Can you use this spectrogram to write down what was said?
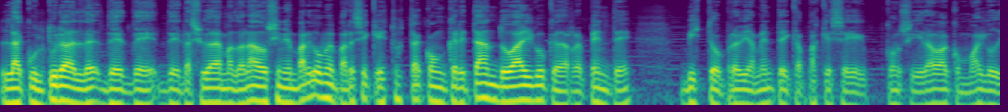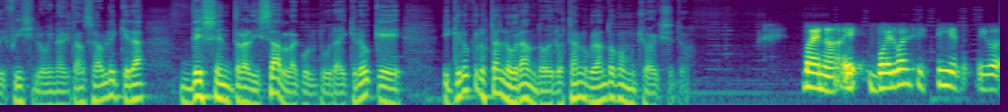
la cultura de, la ciudad de Maldonado. Sin embargo, me parece que esto está concretando algo que de repente, visto previamente, capaz que se consideraba como algo difícil o inalcanzable, que era descentralizar la cultura. Y creo que, y creo que lo están logrando, y lo están logrando con mucho éxito. Bueno, eh, vuelvo a insistir, digo,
